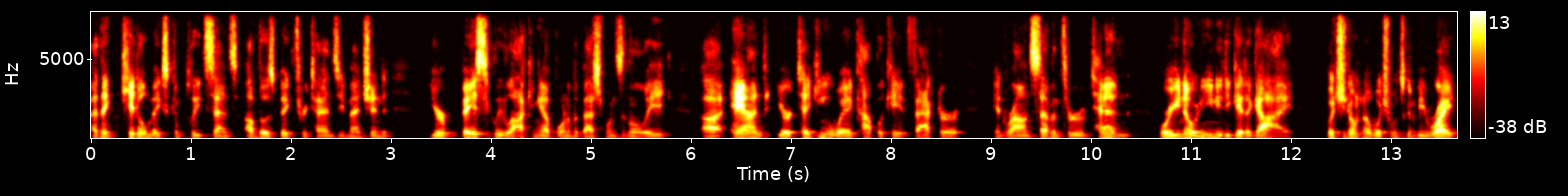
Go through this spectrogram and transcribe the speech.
I think Kittle makes complete sense. Of those big three tens you mentioned, you're basically locking up one of the best ones in the league. Uh, and you're taking away a complicated factor in round seven through 10, where you know you need to get a guy but you don't know which one's going to be right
